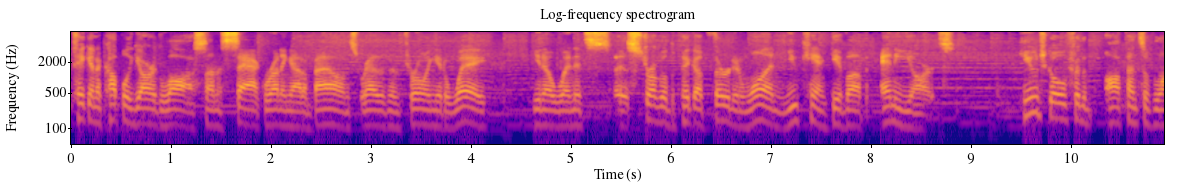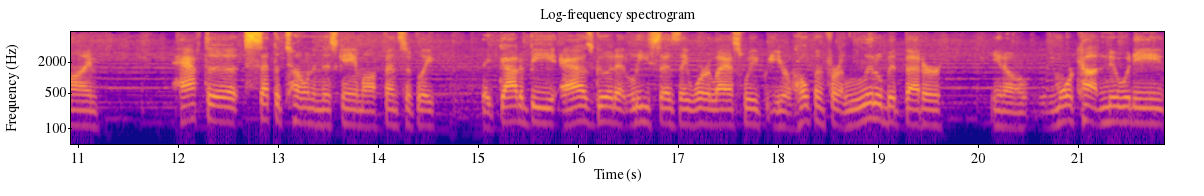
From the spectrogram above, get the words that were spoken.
taking a couple yard loss on a sack running out of bounds rather than throwing it away. You know, when it's a struggle to pick up third and one, you can't give up any yards. Huge goal for the offensive line. Have to set the tone in this game offensively. They've got to be as good, at least, as they were last week. You're hoping for a little bit better, you know, more continuity.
